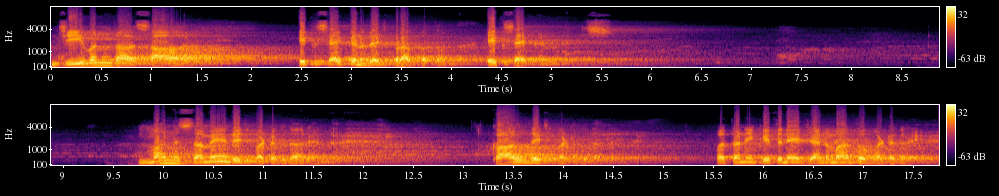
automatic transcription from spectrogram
ਜੀਵਨ ਦਾ ਸਾਰ ਇੱਕ ਸੈਕਿੰਡ ਦੇ ਵਿੱਚ ਪ੍ਰਾਪਤ ਹੁੰਦਾ ਹੈ, ਇੱਕ ਸੈਕਿੰਡ ਵਿੱਚ। ਮਨ ਸਮੇਂ ਦੇ ਵਿੱਚ ਭਟਕਦਾ ਰਹਿੰਦਾ ਹੈ, ਕਾਲ ਦੇ ਵਿੱਚ ਭਟਕਦਾ ਰਹਿੰਦਾ ਹੈ। ਪਤਾ ਨਹੀਂ ਕਿਤਨੇ ਜਨਮਾਂ ਤੋਂ ਭਟਕ ਰਿਹਾ ਹੈ।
